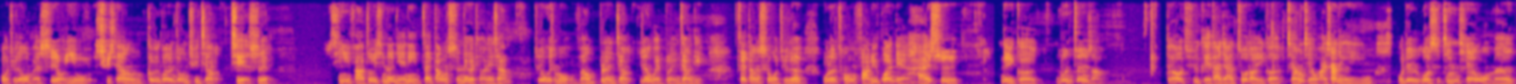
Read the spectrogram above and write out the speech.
我觉得我们是有义务去向各位观众去讲解释，刑法作为刑责年龄在当时那个条件下，就是为什么我方不能降，认为不能降低。在当时，我觉得无论从法律观点还是那个论证上，都要去给大家做到一个讲解完善的一个义务。我觉得，如果是今天我们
